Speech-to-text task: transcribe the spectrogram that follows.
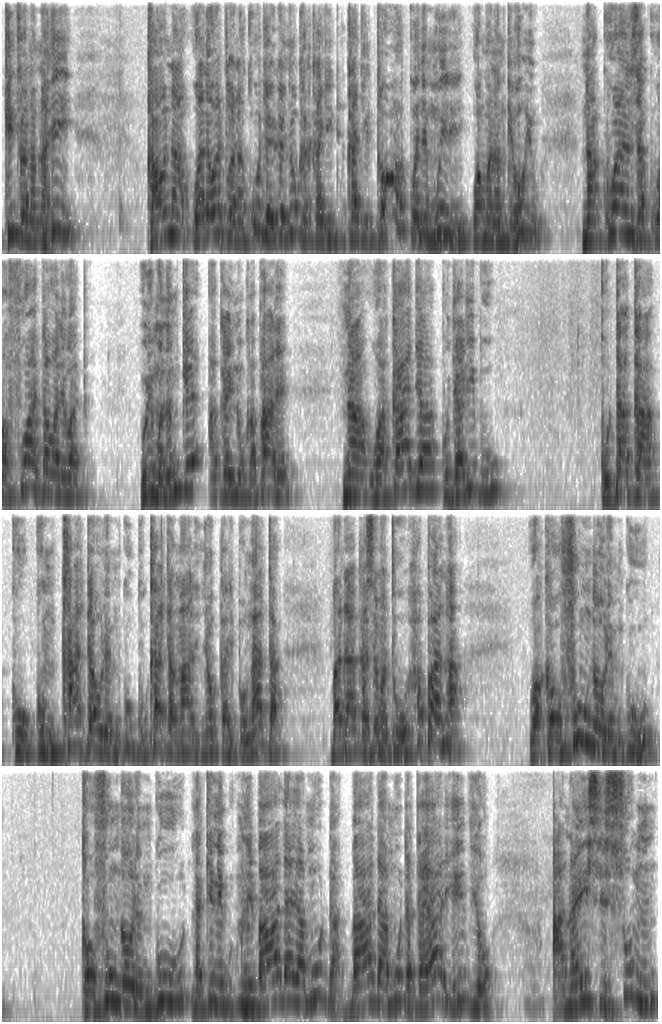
kichwa namna hii, kaona wale watu wanakuja, yule nyoka kajitoa kwenye mwili wa mwanamke huyu na kuanza kuwafuata wale watu. Huyu mwanamke akainuka pale na wakaja kujaribu kutaka kumkata ule mguu, kukata mali nyoka alipong'ata. Baadaye akasema tu hapana, wakaufunga ule mguu, kaufunga ule mguu, lakini ni baada ya muda, baada ya muda tayari hivyo anahisi sumu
